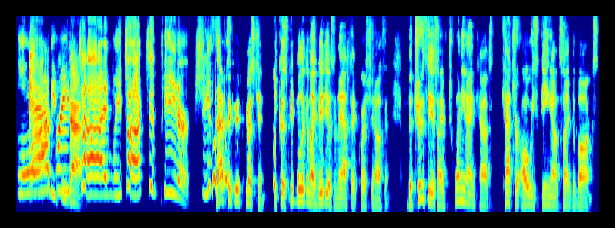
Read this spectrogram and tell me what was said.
floor. How do do Every time we talk to Peter, she That's a good question because people look at my videos and they ask that question often. The truth is, I have 29 cats. Cats are always peeing outside the box.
